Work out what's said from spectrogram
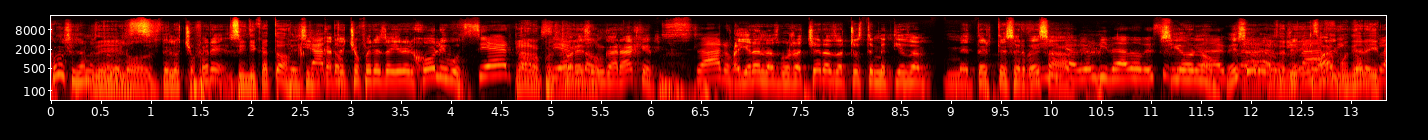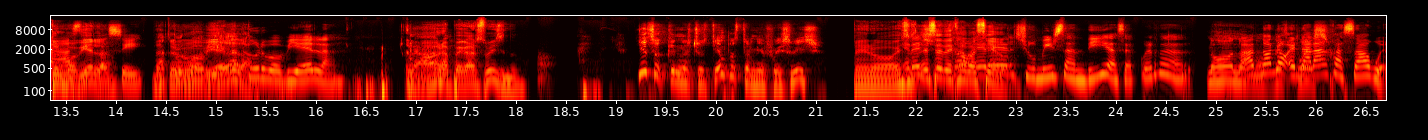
¿Cómo se llama esto de los, de los choferes? Sindicato. El sindicato de choferes de ayer, el Hollywood. Cierto, Claro, pues, Tú eres un garaje. Claro. Ahí eran las borracheras, atrás te metías a meterte Sí, me cerveza. había olvidado de eso. ¿Sí o no? Eso era Pues el mundial y Turbo Biela. Sí. La Turbo. Biela. La Turbo. Como Claro. ahora pegar Switch, ¿no? Y eso que en nuestros tiempos también fue Switch. Pero ese, Era el- ese dejaba no, ciego. Era el Shumir Sandía, ¿se acuerda? No, no, ah, no, no, el naranja sour.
